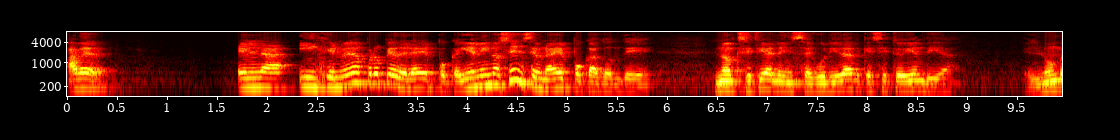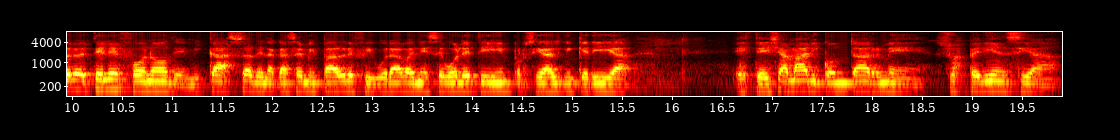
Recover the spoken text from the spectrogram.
A ver, en la ingenuidad propia de la época y en la inocencia de una época donde no existía la inseguridad que existe hoy en día, el número de teléfono de mi casa, de la casa de mis padres, figuraba en ese boletín por si alguien quería este, llamar y contarme su experiencia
